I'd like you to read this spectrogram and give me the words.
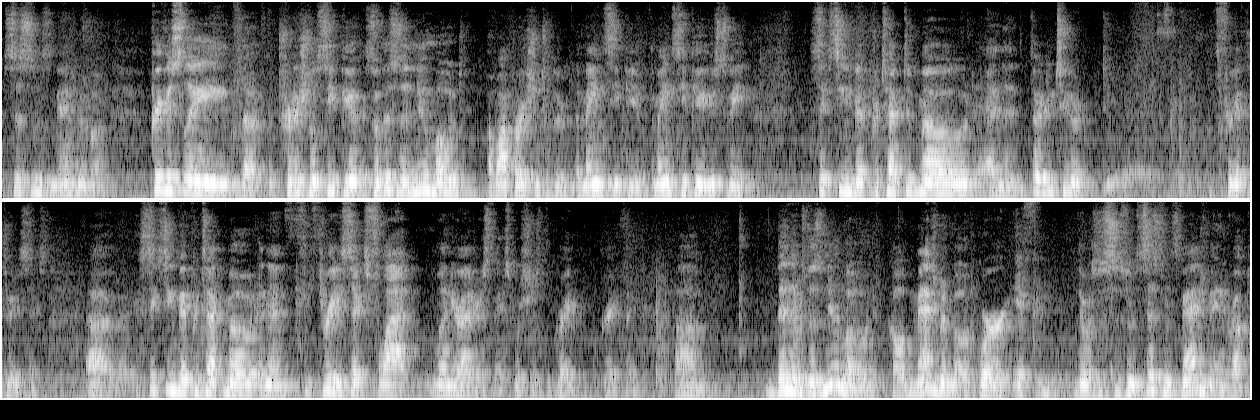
systems management mode. Previously, the, the, traditional CPU, so this is a new mode of operation to the, the main CPU. The main CPU used to be 16-bit protected mode, and then 32, let's forget the 286, 16-bit uh, protect mode, and then 386 flat linear address space, which is the great, great thing. Um, then there was this new mode called management mode, where if there was a system, systems management interrupt,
